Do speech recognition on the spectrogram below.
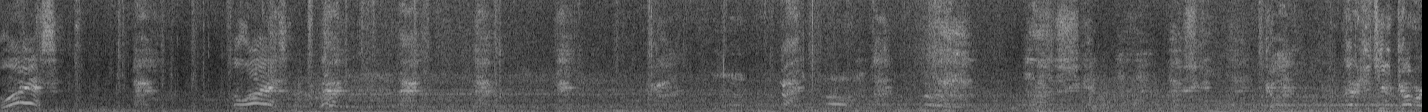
Elias! Elias! Come on. Gotta get you to cover.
